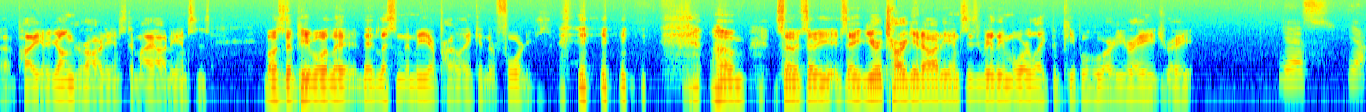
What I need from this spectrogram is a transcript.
uh, probably a younger audience than my audience is most of the people that, that listen to me are probably like in their 40s um so so it's like your target audience is really more like the people who are your age right Yes. Yeah.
